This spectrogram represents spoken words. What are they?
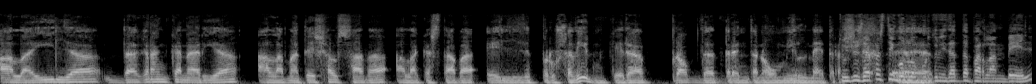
a la illa de Gran Canària a la mateixa alçada a la que estava ell procedint, que era prop de 39.000 metres. Tu, Josep, has tingut eh... l'oportunitat de parlar amb ell.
